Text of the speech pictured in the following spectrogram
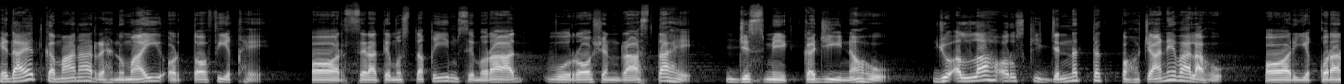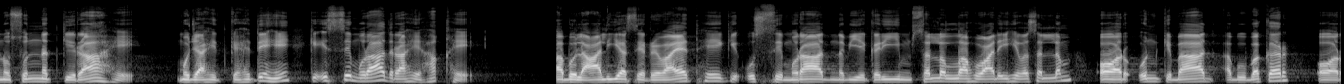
ہدایت کا معنی رہنمائی اور توفیق ہے، اور سرات مستقیم سے مراد وہ روشن راستہ ہے جس میں کجی نہ ہو، جو اللہ اور اس کی جنت تک پہنچانے والا ہو۔ اور یہ قرآن و سنت کی راہ ہے۔ مجاہد کہتے ہیں کہ اس سے مراد راہ حق ہے۔ ابو العالیہ سے روایت ہے کہ اس سے مراد نبی کریم صلی اللہ علیہ وسلم اور ان کے بعد ابو بکر اور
